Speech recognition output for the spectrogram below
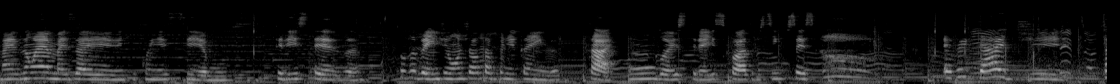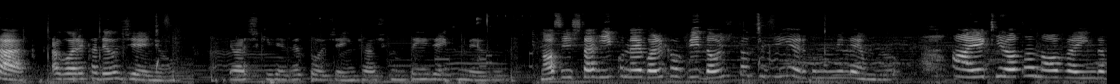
Mas não é mais a Anne que conhecíamos. Tristeza. Tudo bem, de longe ela tá bonita ainda. Tá, um, dois, três, quatro, cinco, seis. É verdade! Tá, agora cadê o gênio? Eu acho que resetou, gente. Eu acho que não tem jeito mesmo. Nossa, a gente tá rico, né? Agora que eu vi, de onde tá esse dinheiro que eu não me lembro? Ai, a Kiro tá nova ainda.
